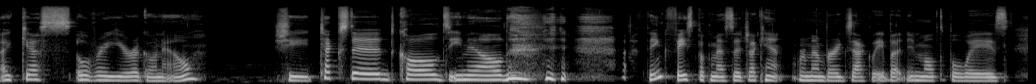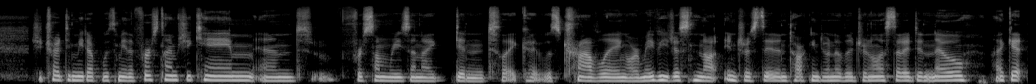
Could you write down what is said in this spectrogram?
I guess, over a year ago now. She texted, called, emailed, I think Facebook message. I can't remember exactly, but in multiple ways. She tried to meet up with me the first time she came, and for some reason I didn't. Like I was traveling, or maybe just not interested in talking to another journalist that I didn't know. I get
